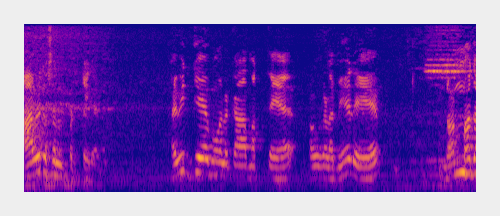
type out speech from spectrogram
ಆವಿರಿಸಲ್ಪಟ್ಟಿದೆ ಅವಿದ್ಯೆಯ ಮೂಲಕ ಮತ್ತೆ ಅವುಗಳ ಮೇಲೆ ಬ್ರಹ್ಮದ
